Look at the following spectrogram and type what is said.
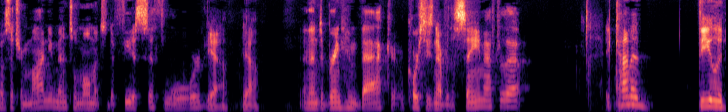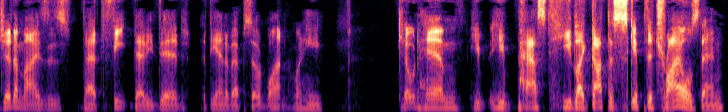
That was such a monumental moment to defeat a Sith Lord, yeah, yeah. and then to bring him back. Of course, he's never the same after that. It kind of delegitimizes that feat that he did at the end of episode one when he killed him. He he passed. He like got to skip the trials then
